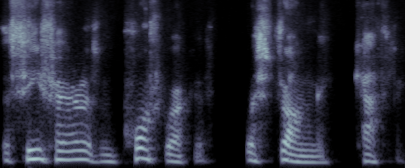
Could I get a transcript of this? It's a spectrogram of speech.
the seafarers and port workers were strongly Catholic.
